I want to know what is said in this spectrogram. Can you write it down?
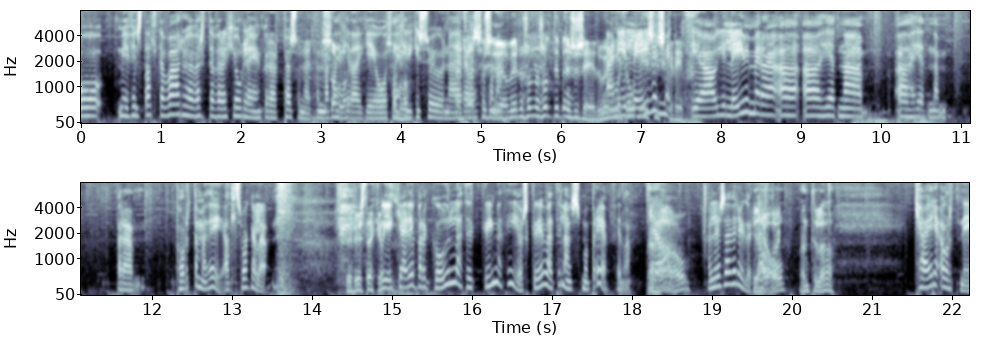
Og mér finnst alltaf varhugavert að vera hjóla í einhverjar personur Þegar maður þekkir það ekki og þekkir ekki söguna En þessi, svona. já, við erum svona svolítið eins og segir Við erum hjóla í þessi skrif. Já, ég leifi mér að, að, að hérna, að hérna bara fordama þau, allt svakalega. Og ég gerði bara góðlætt að grína því og skrifa til hans smá bref hérna. Já. að lesa fyrir ykkur. Já, endilega. Kæri Árni,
